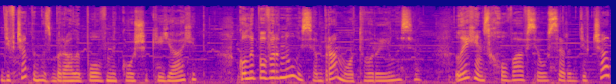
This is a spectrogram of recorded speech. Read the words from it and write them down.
Дівчата назбирали повний кошик і ягід. Коли повернулися, брама отворилася. Легінь сховався усеред дівчат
